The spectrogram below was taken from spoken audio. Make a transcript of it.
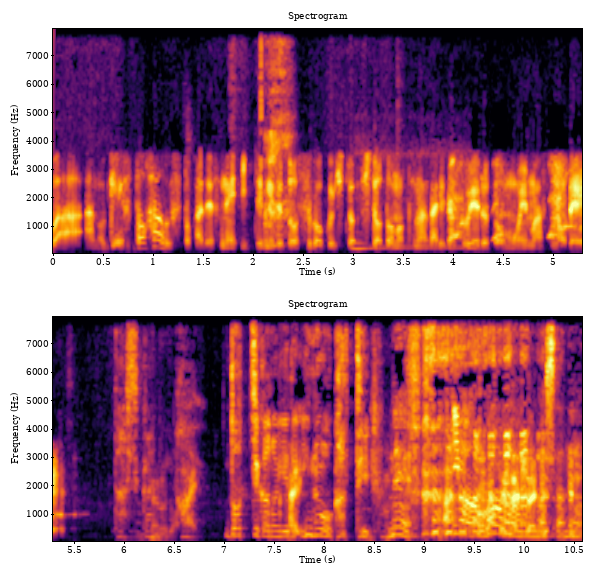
はあのゲストハウスとかですね行ってみると、すごく人人とのつながりが増えると思いますので、確かに。はい。どっちかの家で犬を飼っている。ねえ 今、ワンワン言いましたね。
